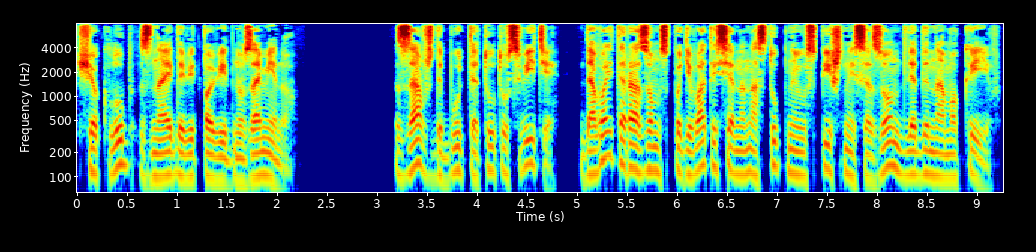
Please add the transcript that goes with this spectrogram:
що клуб знайде відповідну заміну. Завжди будьте тут у світі, давайте разом сподіватися на наступний успішний сезон для Динамо Київ.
